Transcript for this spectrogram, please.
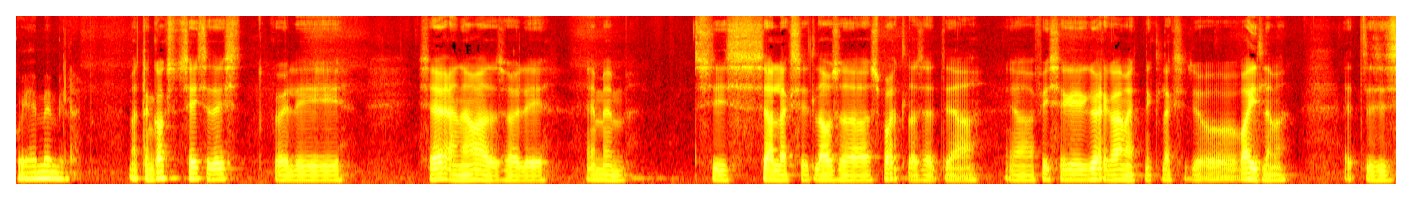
kui MM-il. ma mäletan kaks tuhat seitseteist, kui oli Sierra Nevadas oli MM, siis seal läksid lausa sportlased ja, ja FIS-i kõige kõrge ametnik läksid ju vaidlema. et siis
